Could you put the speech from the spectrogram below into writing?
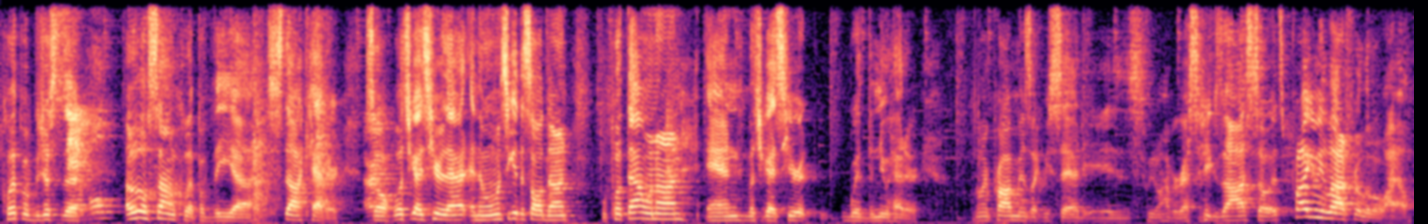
clip of just the Sample? a little sound clip of the uh, stock header. so Alright. we'll let you guys hear that, and then once you get this all done, we'll put that one on and let you guys hear it with the new header. The only problem is, like we said, is we don't have a rested exhaust, so it's probably gonna be loud for a little while.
